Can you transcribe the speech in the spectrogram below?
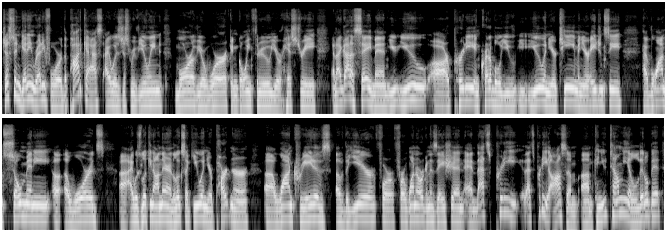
just in getting ready for the podcast, I was just reviewing more of your work and going through your history. And I gotta say, man, you you are pretty incredible. You you and your team and your agency have won so many uh, awards. Uh, I was looking on there, and it looks like you and your partner uh, won creatives of the year for for one organization, and that's pretty that's pretty awesome. Um, can you tell me a little bit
